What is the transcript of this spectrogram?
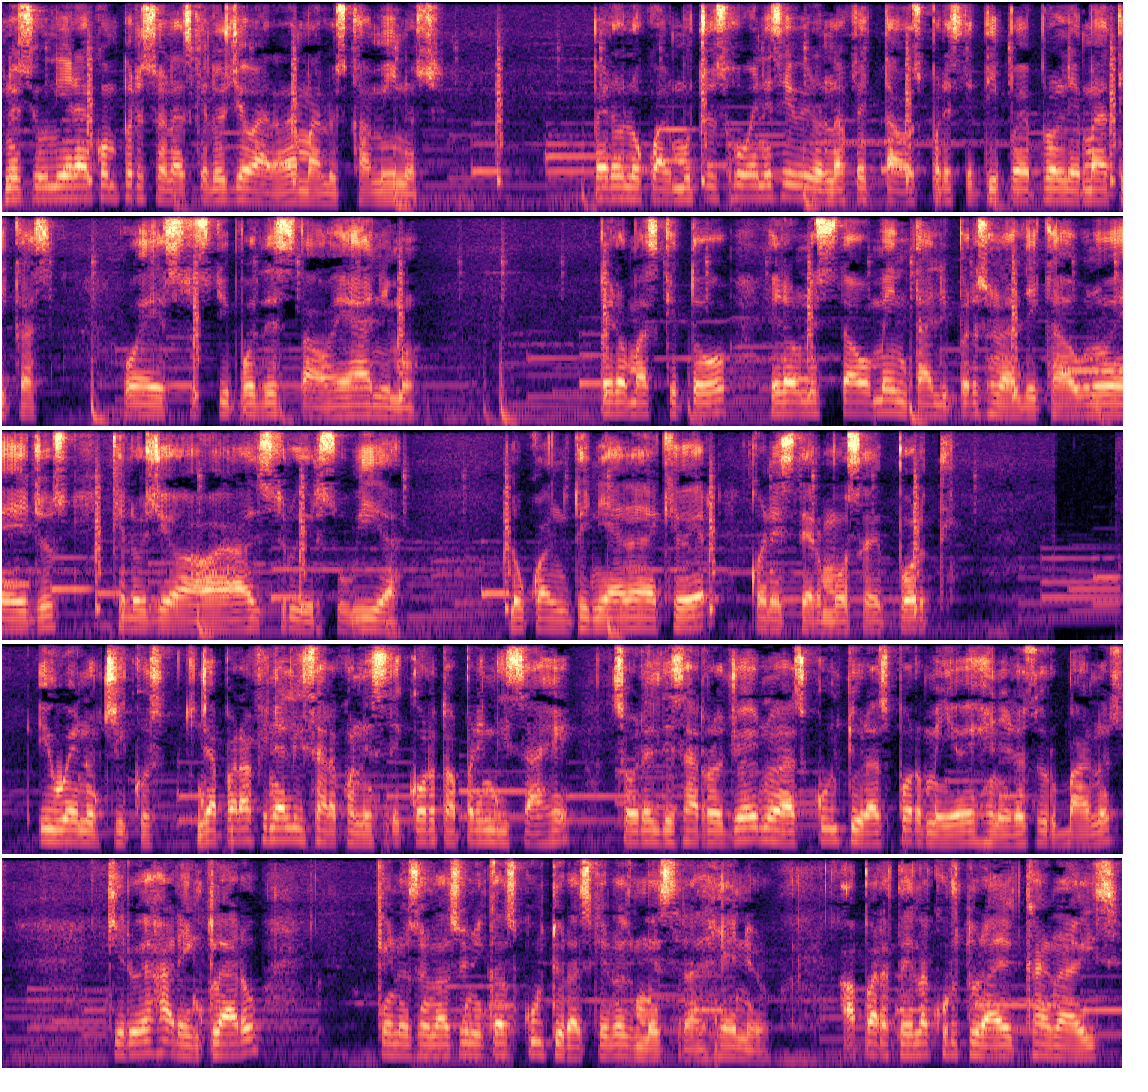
no se unieran con personas que los llevaran a malos caminos, pero lo cual muchos jóvenes se vieron afectados por este tipo de problemáticas o estos tipos de estado de ánimo. Pero más que todo era un estado mental y personal de cada uno de ellos que los llevaba a destruir su vida, lo cual no tenía nada que ver con este hermoso deporte. Y bueno chicos, ya para finalizar con este corto aprendizaje sobre el desarrollo de nuevas culturas por medio de géneros urbanos, quiero dejar en claro que no son las únicas culturas que nos muestra el género. Aparte de la cultura del cannabis,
